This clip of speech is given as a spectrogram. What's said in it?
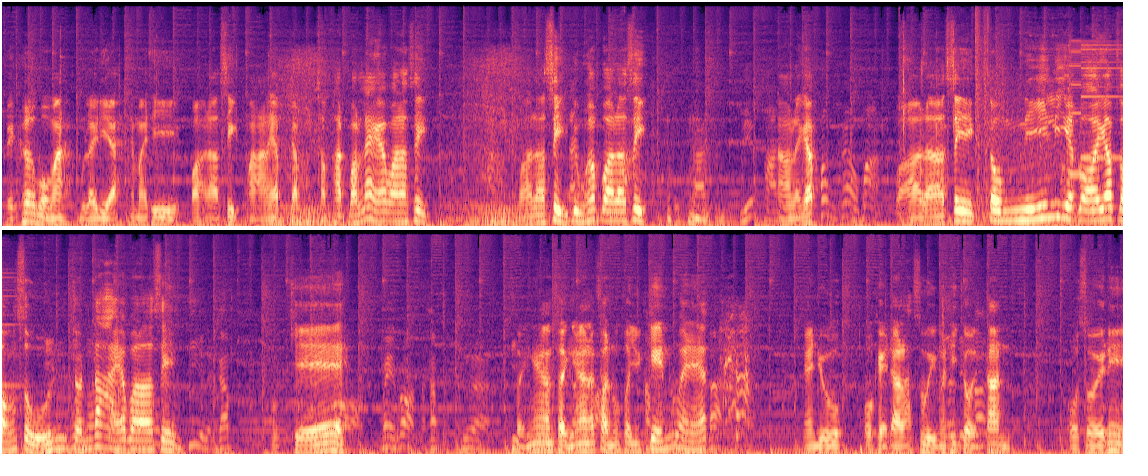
เบเกอร์บอกมาบูไรเดียให้มาที่วาลาซิกมาเลยครับกับสัมผัสบอลแรกครับวาลาซิกวาลาซิกดูครับวาลาซิกเอาเลยครับคล่องแคล่วมากวาลาซิกตรงนี้เรียบร้อยครับ 2-0 จนได้ครับวาลาซิกที่เลยครับโอเคก็ไม่รอดนะครับเมื่อสวยงามสวยงามแล้วฝั่งนู้นขอยูเกมด้วยนะครับ แมนยูโอเค ดาราซุยมาที่โจลิงตัน โอโซยนี่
